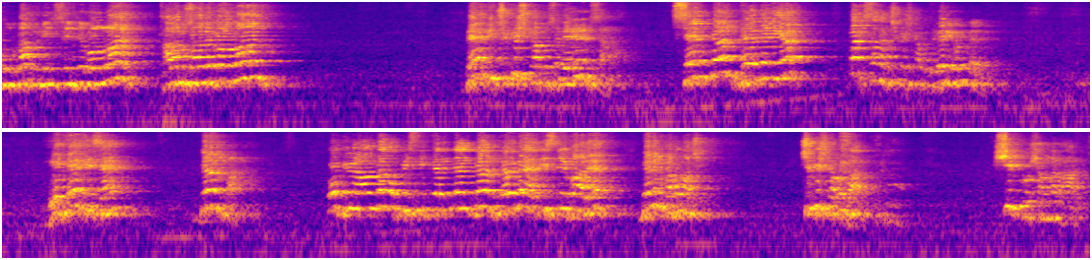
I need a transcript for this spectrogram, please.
kulda ümitsizlik olmaz, karamsarlık olmaz. Ben bir çıkış kapısı veririm sana. Sen dön tevbeni yap, bak sana çıkış kapısı veriyorum ben. Yeter ki sen dön bak. O günahından, o pisliklerinden dön, tövbe et, istiğfar et. Benim kapım açık. Çıkış kapısı var. Şirk koşanlar hariç.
